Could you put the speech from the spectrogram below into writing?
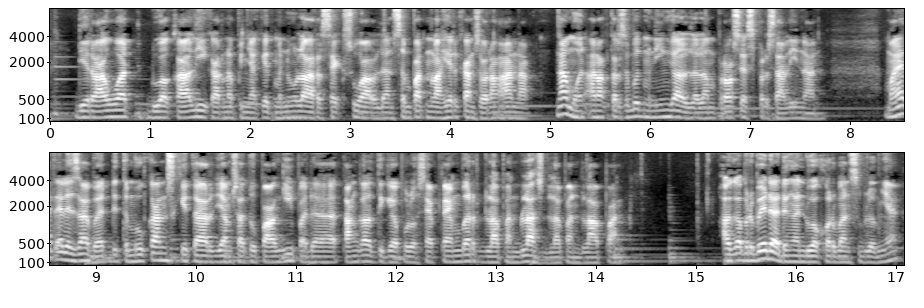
dirawat dua kali karena penyakit menular seksual dan sempat melahirkan seorang anak. Namun, anak tersebut meninggal dalam proses persalinan. Mayat Elizabeth ditemukan sekitar jam 1 pagi pada tanggal 30 September 1888. Agak berbeda dengan dua korban sebelumnya,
